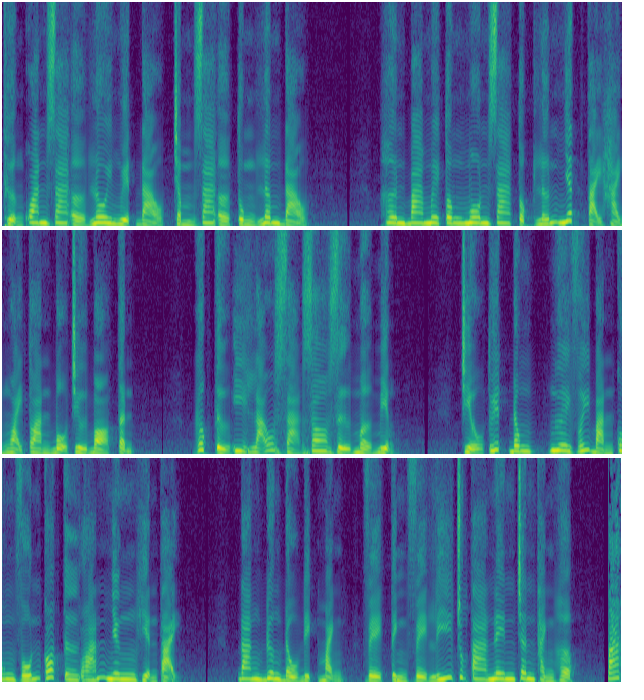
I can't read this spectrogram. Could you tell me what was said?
thượng quan ra ở lôi nguyệt đảo trầm ra ở tùng lâm đảo. Hơn 30 tông môn gia tộc lớn nhất tại hải ngoại toàn bộ trừ bỏ tận. Gốc tử y lão giả do dự mở miệng. Triệu tuyết đông, ngươi với bản cung vốn có tư oán nhưng hiện tại. Đang đương đầu địch mạnh, về tình về lý chúng ta nên chân thành hợp, tác.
